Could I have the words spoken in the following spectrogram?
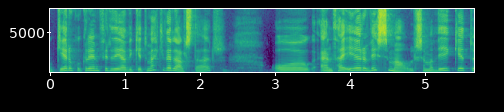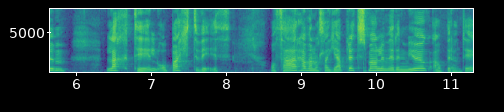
og gera okkur grein fyrir því að við getum ekki verið allstaðar og, en það eru viss mál sem að við getum lagt til og bætt við og þar hafa náttúrulega jafnbrettismálinn verið mjög ábyrjandi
